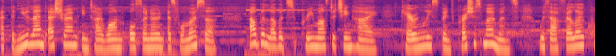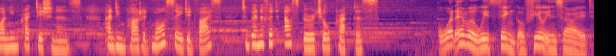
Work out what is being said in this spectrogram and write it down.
at the New Land Ashram in Taiwan, also known as Formosa, our beloved Supreme Master Ching Hai caringly spent precious moments with our fellow Kuan Yin practitioners and imparted more sage advice to benefit our spiritual practice. Whatever we think or feel inside,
